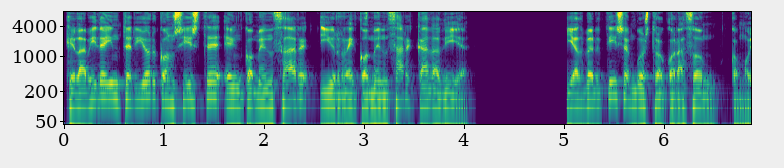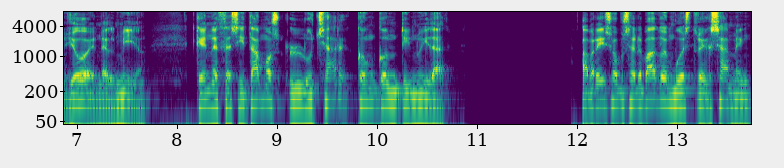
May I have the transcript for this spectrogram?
que la vida interior consiste en comenzar y recomenzar cada día. Y advertís en vuestro corazón, como yo en el mío, que necesitamos luchar con continuidad. Habréis observado en vuestro examen,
